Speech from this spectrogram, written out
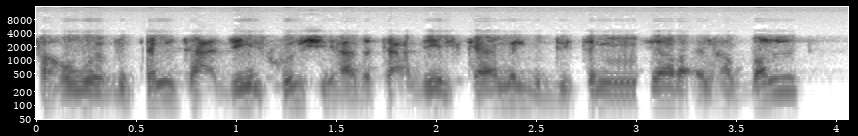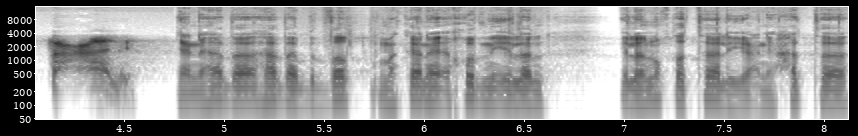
فهو بيتم تعديل كل شيء. هذا تعديل كامل بده يتم السياره إنها تظل فعالة. يعني هذا هذا بالضبط ما كان يأخذني إلى إلى النقطة التالية. يعني حتى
